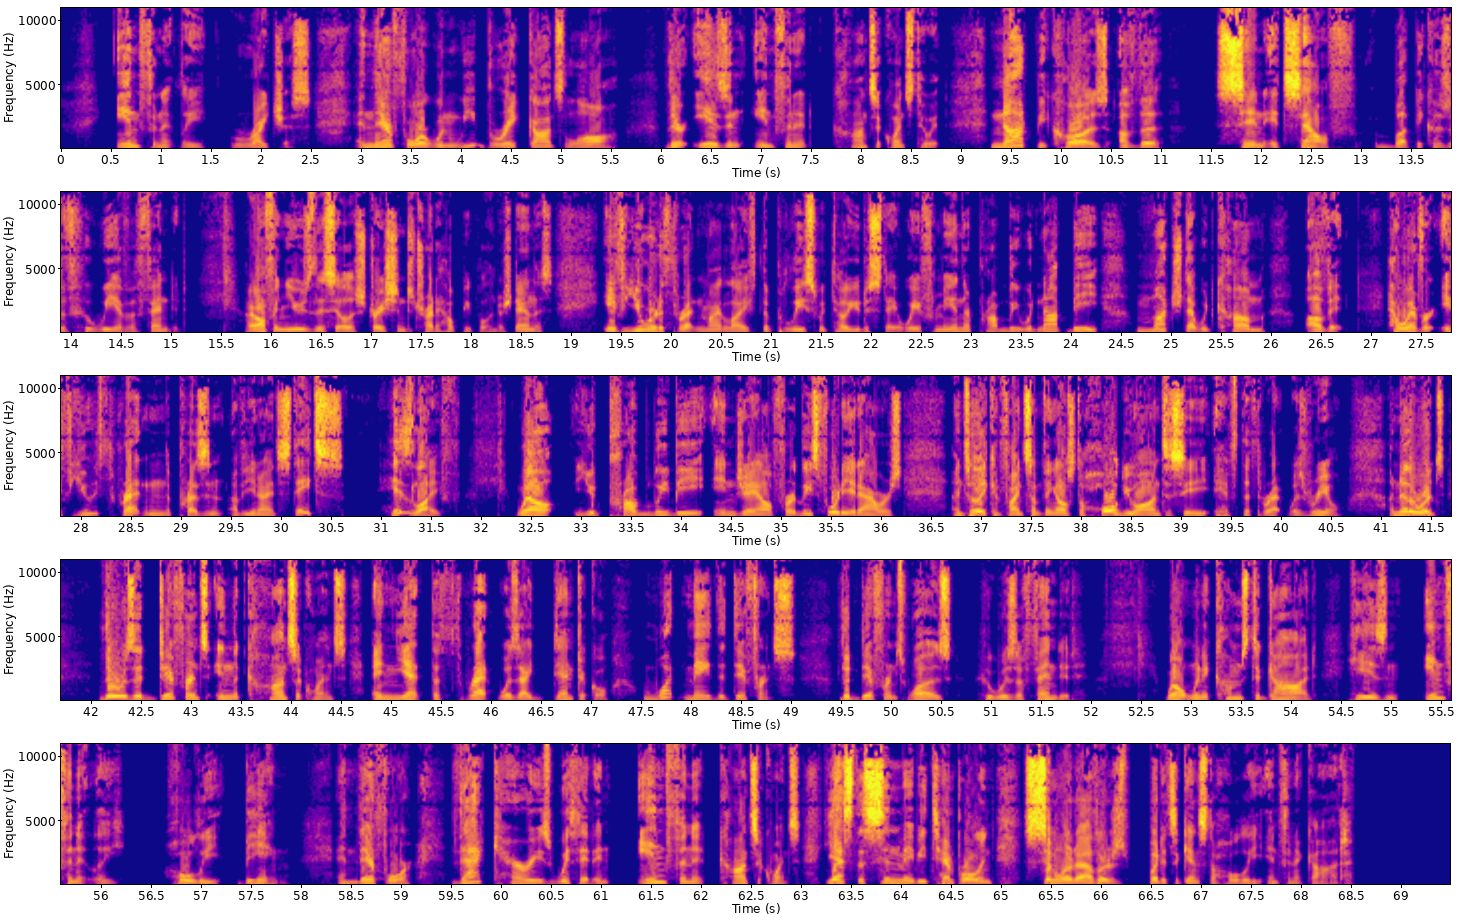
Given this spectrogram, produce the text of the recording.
infinitely righteous. And therefore, when we break God's law, there is an infinite consequence to it. Not because of the sin itself, but because of who we have offended. I often use this illustration to try to help people understand this. If you were to threaten my life, the police would tell you to stay away from me, and there probably would not be much that would come of it. However, if you threaten the President of the United States, his life, well, you'd probably be in jail for at least 48 hours until they can find something else to hold you on to see if the threat was real. In other words, there was a difference in the consequence, and yet the threat was identical. What made the difference? The difference was who was offended. Well, when it comes to God, He is an infinitely holy being, and therefore that carries with it an infinite consequence. Yes, the sin may be temporal and similar to others, but it's against a holy, infinite God.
